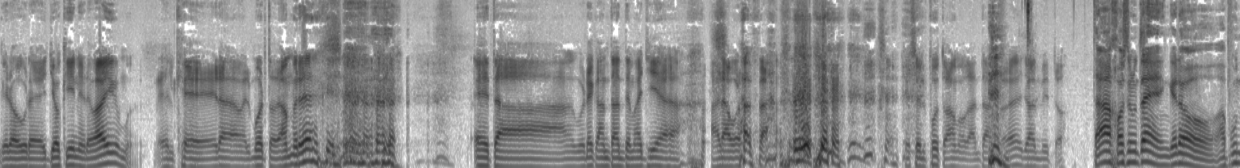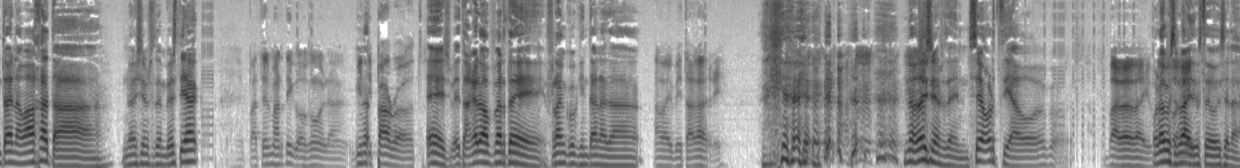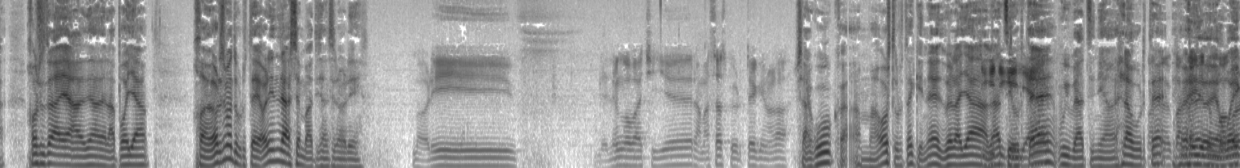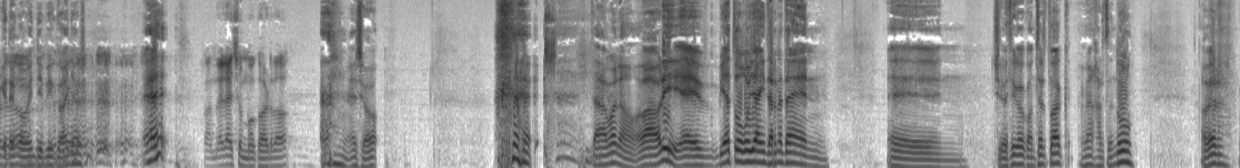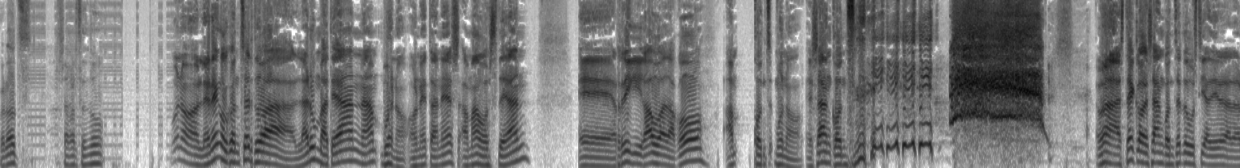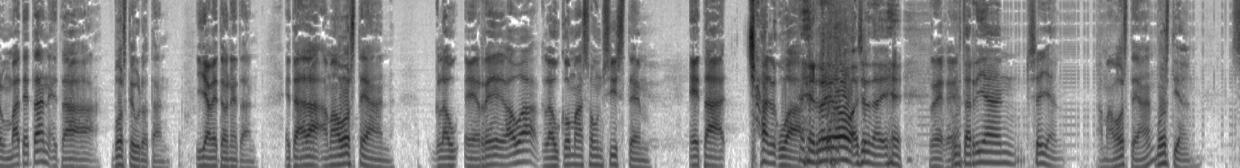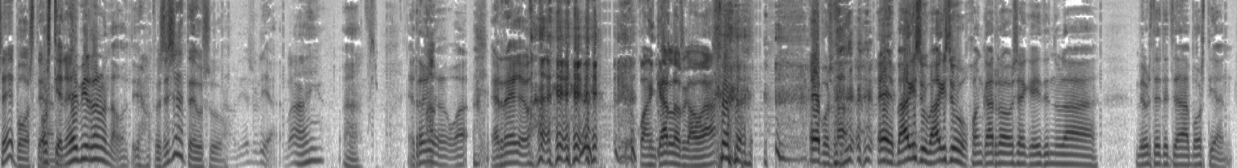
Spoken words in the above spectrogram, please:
gero gure jokin ere bai, el que era el muerto de hambre. eta gure cantante magia Arabolaza. que es el puto amo cantando, eh, Joan Dito. Ta jo zenuten, gero apunta de navaja, eta no izan zuten bestiak. Pates Martiko, ¿cómo era? Guilty Parrot. Ez, eta gero aparte Franco Quintana eta... Ah, bai, betagarri. No, no izan zuten, ze hortzia, o... Bai, bai, bai. Horako zerbait uste du zela. Jo zutela ya, dena de la polla. Jo, hor zenbat urte, hori indela zenbat izan zen hori. Ba, hori... Lehenengo batxiller, amazazpi urtekin, hola. Osa, guk, amagost urtekin, eh? Duela behatzi tiki, urte. eh. Ui, behatzi nia, lau urte. Cuando- cuando mocordo. que tengo veintipico años. ¿Eh? Cuando era hecho un mocordo. Eso. Eta, bueno, ba, hori, eh, biatu dugu ja interneten en, Zireziko kontzertuak hemen jartzen du. A ber, gorotz, zer jartzen du. Bueno, lehenengo kontzertua larun batean, am, bueno, honetan ez, ama bostean, eh, rigi gaua dago, am, kontz, bueno, esan kontzertu... bueno, azteko esan kontzertu guztia direla larun batetan, eta bost eurotan, hilabete honetan. Eta da, ama bostean, glau, eh, regi gaua, glaukoma sound system, eta txalgua Errege dago, zer da, eh? rege, Urtarrian, seian, ama bostean, bostian. Ze bostean. Hostia, nire birra non dago, tío. Pues ese te duzu. Hori ez huria. Bai. Ah. Errege Ah. dagoa. Errege, bai. Juan Carlos gaua. Eh, pues ba, eh, bagizu, bagizu, Juan Carlosek egiten dula beurtetetza da bostian.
